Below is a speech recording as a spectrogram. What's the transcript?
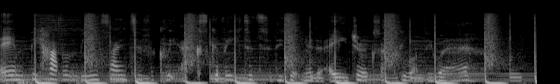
um, they haven't been scientifically excavated, so they don't know the age or exactly what they were.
